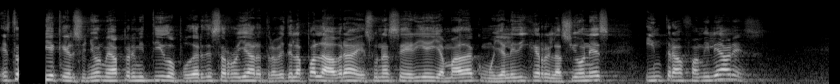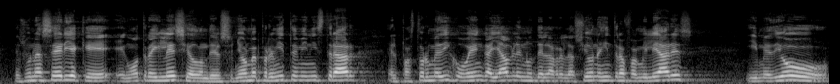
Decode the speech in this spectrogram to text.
Esta serie que el Señor me ha permitido poder desarrollar a través de la palabra es una serie llamada, como ya le dije, Relaciones Intrafamiliares. Es una serie que en otra iglesia donde el Señor me permite ministrar, el pastor me dijo, venga y háblenos de las relaciones intrafamiliares y me dio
